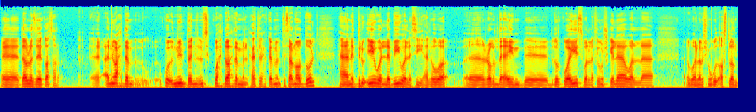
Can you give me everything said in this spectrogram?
آه، دولة زي قطر. آه، م- كو- نبدأ نمسك واحدة واحدة من الحاجات اللي كنا التسع نقط دول. هنديله A ولا B ولا C؟ هل هو الراجل ده قايم بدور كويس ولا في مشكلة ولا ولا مش موجود أصلا؟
